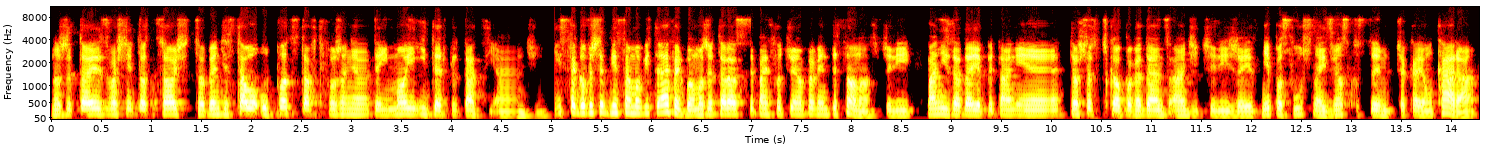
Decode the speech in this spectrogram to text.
no że to jest właśnie to coś, co będzie stało u podstaw tworzenia tej mojej interpretacji Andzi. I z tego wyszedł niesamowity efekt, bo może teraz Państwo czują pewien dysonans, czyli pani zadaje pytanie, troszeczkę opowiadając Andzi, czyli że jest nieposłuszna i w związku z tym czekają kara,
